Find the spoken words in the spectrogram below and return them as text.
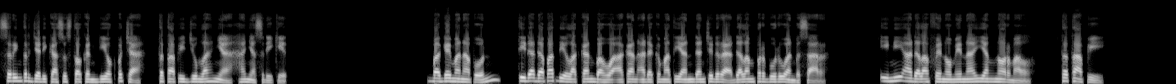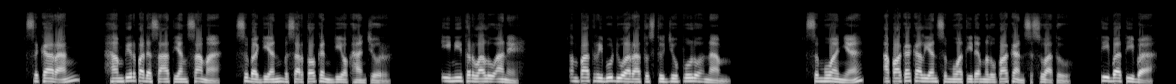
sering terjadi kasus token giok pecah, tetapi jumlahnya hanya sedikit. Bagaimanapun, tidak dapat dielakkan bahwa akan ada kematian dan cedera dalam perburuan besar. Ini adalah fenomena yang normal. Tetapi, sekarang, hampir pada saat yang sama, sebagian besar token giok hancur. Ini terlalu aneh. 4276. Semuanya, apakah kalian semua tidak melupakan sesuatu? Tiba-tiba,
